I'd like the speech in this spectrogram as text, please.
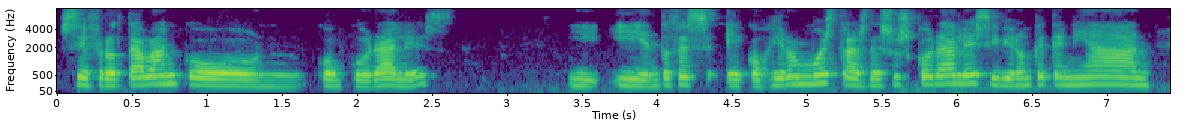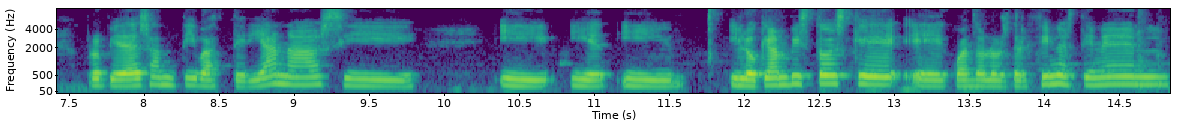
se frotaban con, corales. Y, entonces eh, cogieron muestras de esos corales y vieron que tenían propiedades antibacterianas y, y, lo que han visto es que eh, cuando los delfines tienen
